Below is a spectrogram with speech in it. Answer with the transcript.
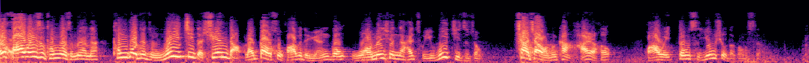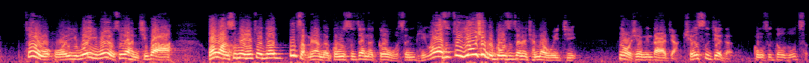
而华为是通过什么样呢？通过这种危机的宣导来告诉华为的员工，我们现在还处于危机之中。恰恰我们看海尔和华为都是优秀的公司，所以我我我我有时候很奇怪啊，往往是那些做的不怎么样的公司在那歌舞升平，往往是最优秀的公司在那强调危机。那我现在跟大家讲，全世界的公司都如此，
